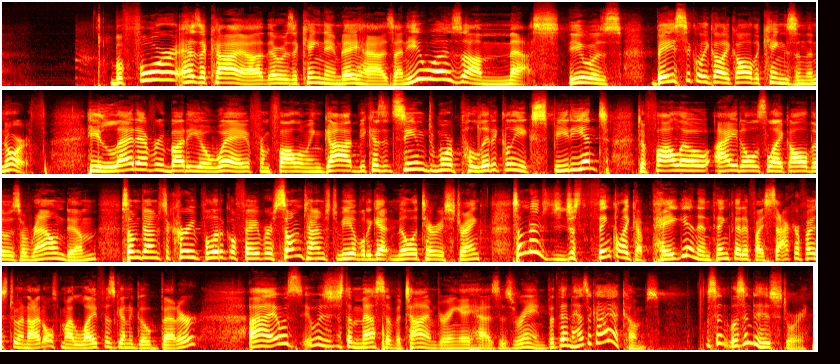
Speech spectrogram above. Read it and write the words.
Before Hezekiah, there was a king named Ahaz, and he was a mess. He was basically like all the kings in the north. He led everybody away from following God because it seemed more politically expedient to follow idols like all those around him, sometimes to curry political favor, sometimes to be able to get military strength, sometimes to just think like a pagan and think that if I sacrifice to an idol, my life is going to go better. Uh, it, was, it was just a mess of a time during Ahaz's reign. But then Hezekiah comes. Listen, listen to his story.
